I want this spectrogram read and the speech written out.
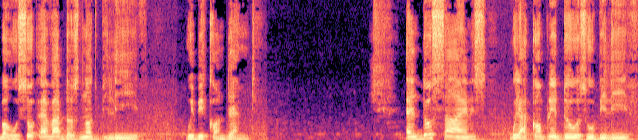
but whosoever does not believe will be condemned. And those signs will accompany those who believe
